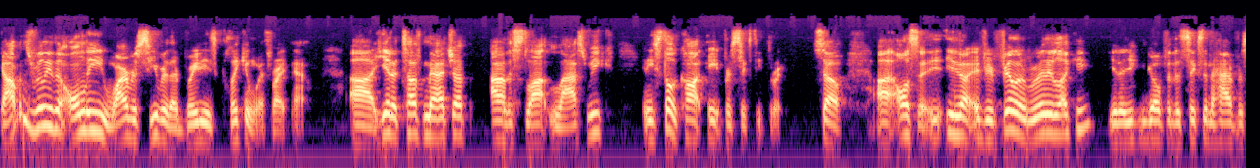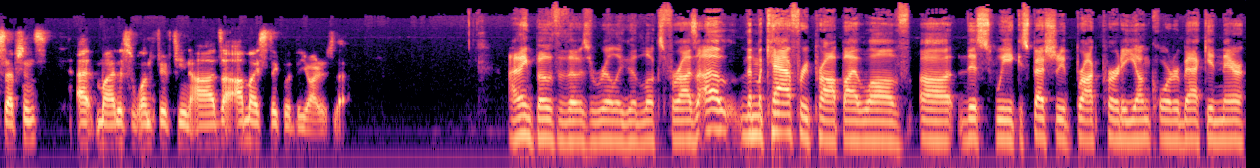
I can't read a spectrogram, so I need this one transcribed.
Godwin's really the only wide receiver that Brady is clicking with right now. Uh, he had a tough matchup out of the slot last week, and he still caught eight for 63. So, uh, also, you know, if you're feeling really lucky, you know, you can go for the six and a half receptions at minus 115 odds. I, I might stick with the yardage there. I think both of those are really good looks for us. Uh, the McCaffrey prop I love uh, this week, especially with Brock Purdy, young quarterback in there.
